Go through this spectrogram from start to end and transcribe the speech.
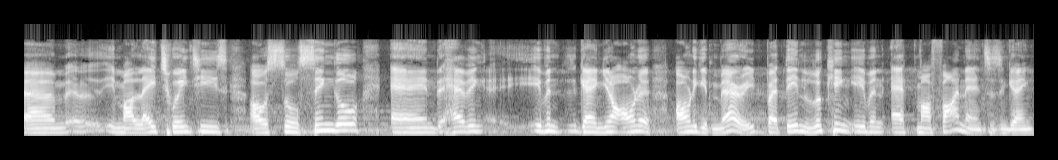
um, in my late 20s, I was still single and having even going, you know, I want to I want to get married, but then looking even at my finances and going,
